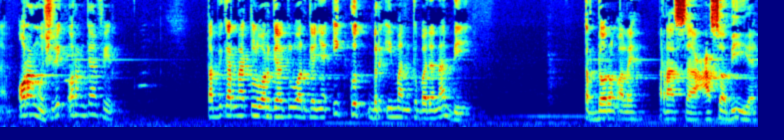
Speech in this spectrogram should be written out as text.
Nah, orang musyrik, orang kafir. Tapi karena keluarga-keluarganya ikut beriman kepada Nabi, terdorong oleh rasa asabiyah,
